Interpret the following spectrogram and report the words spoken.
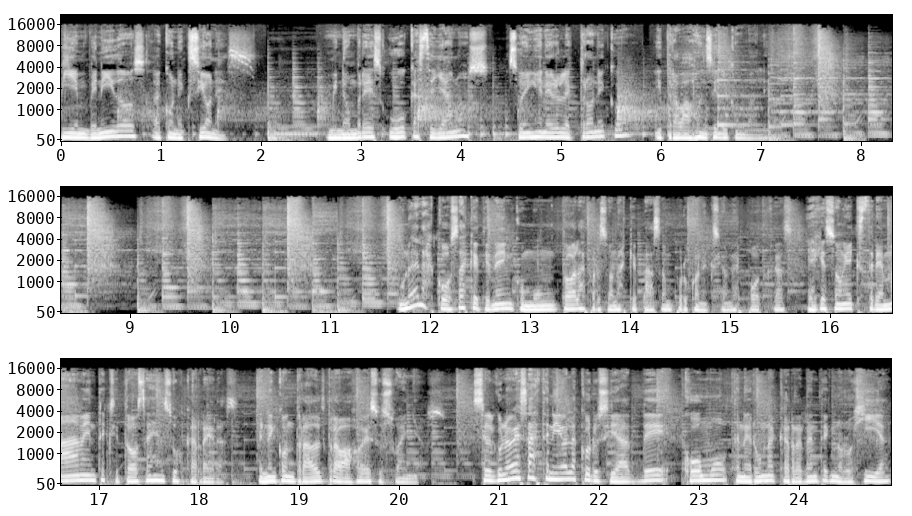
Bienvenidos a Conexiones. Mi nombre es Hugo Castellanos, soy ingeniero electrónico y trabajo en Silicon Valley. Una de las cosas que tienen en común todas las personas que pasan por Conexiones Podcast es que son extremadamente exitosas en sus carreras. Han encontrado el trabajo de sus sueños. Si alguna vez has tenido la curiosidad de cómo tener una carrera en tecnología,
